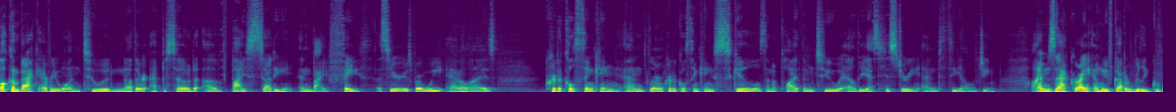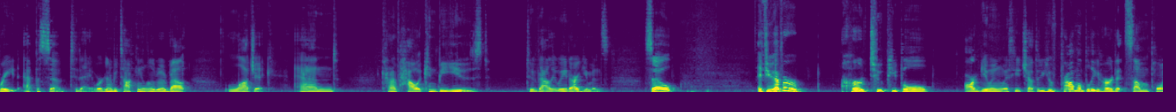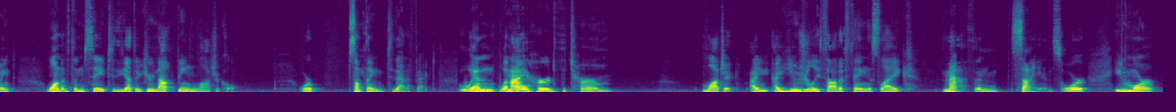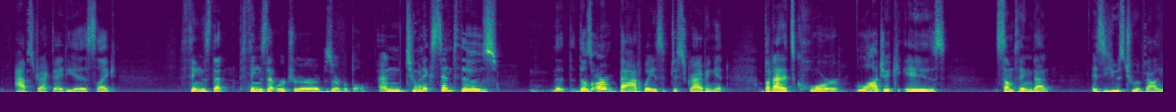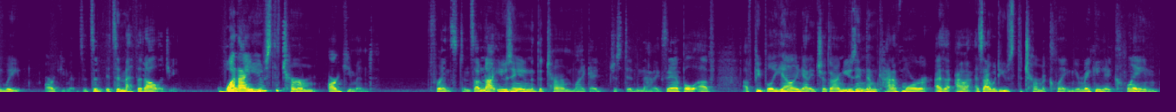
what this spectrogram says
Welcome back, everyone, to another episode of By Study and By Faith, a series where we analyze critical thinking and learn critical thinking skills and apply them to LDS history and theology. I'm Zach Wright, and we've got a really great episode today. We're going to be talking a little bit about logic and kind of how it can be used to evaluate arguments. So, if you ever heard two people arguing with each other, you've probably heard at some point one of them say to the other, You're not being logical, or something to that effect. When, when I heard the term logic, I, I usually thought of things like math and science, or even more abstract ideas like things that things that were true or observable. And to an extent, those those aren't bad ways of describing it. But at its core, logic is something that is used to evaluate arguments. It's a it's a methodology. When I use the term argument, for instance, I'm not using the term like I just did in that example of of people yelling at each other. I'm using them kind of more as a, as I would use the term a claim. You're making a claim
